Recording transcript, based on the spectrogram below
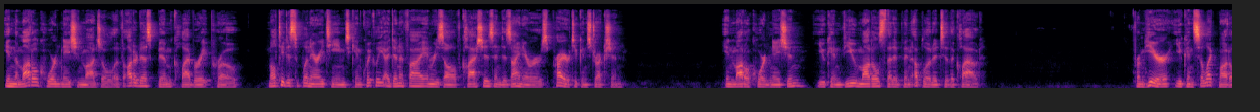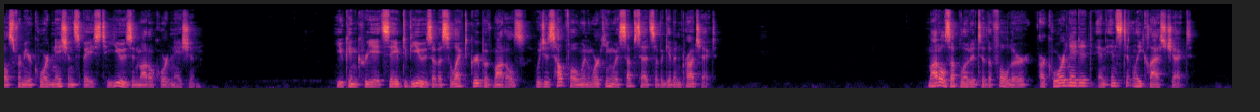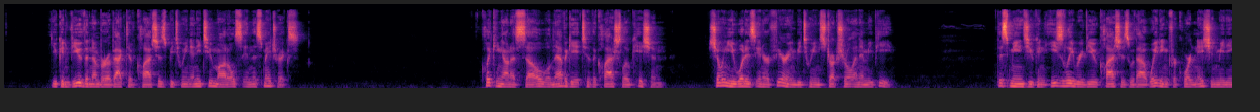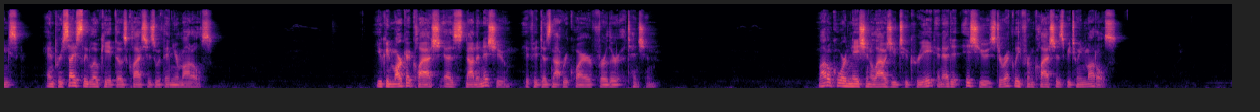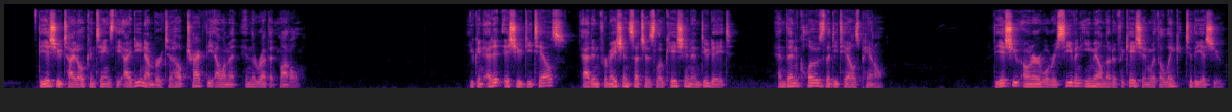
In the Model Coordination module of Autodesk BIM Collaborate Pro, multidisciplinary teams can quickly identify and resolve clashes and design errors prior to construction. In Model Coordination, you can view models that have been uploaded to the cloud. From here, you can select models from your coordination space to use in Model Coordination. You can create saved views of a select group of models, which is helpful when working with subsets of a given project. Models uploaded to the folder are coordinated and instantly clash checked. You can view the number of active clashes between any two models in this matrix. Clicking on a cell will navigate to the clash location, showing you what is interfering between structural and MEP. This means you can easily review clashes without waiting for coordination meetings and precisely locate those clashes within your models. You can mark a clash as not an issue if it does not require further attention. Model coordination allows you to create and edit issues directly from clashes between models. The issue title contains the ID number to help track the element in the Revit model. You can edit issue details, add information such as location and due date, and then close the Details panel the issue owner will receive an email notification with a link to the issue.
